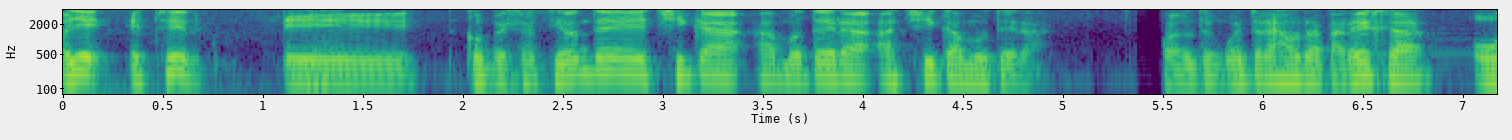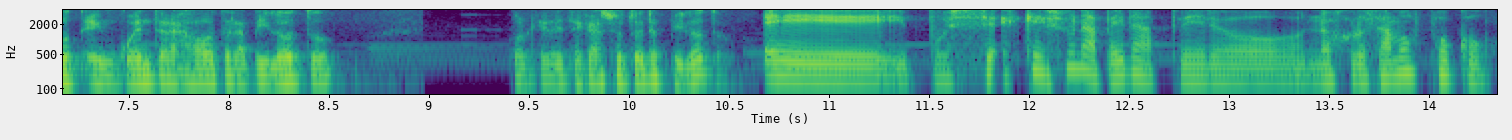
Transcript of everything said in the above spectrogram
Oye, Esther, eh, conversación de chica a motera a chica motera. Cuando te encuentras a otra pareja o te encuentras a otra piloto, porque en este caso tú eres piloto. Eh, pues es que es una pena, pero nos cruzamos poco.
